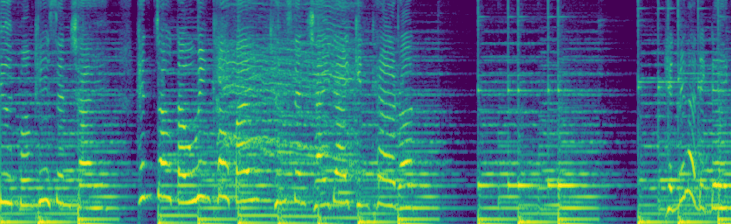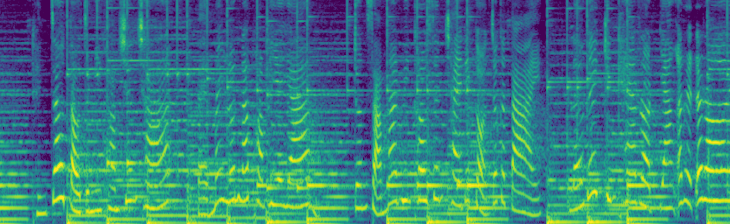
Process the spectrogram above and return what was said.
ยืนมองที่เส้นชัย เห็นเจ้าเต่าวิ่งเข้าไป ถึงเส้นชัยได้กินแครอทเห็นไหมล่ะเด็กๆ ถึงเจ้าเต่าจะมีความเชื่องช้า แต่ไม่ลดละความพยายาม จนสามารถวิ่งเข้าเส้นชัยได้ก่อนเจ้ากระต่าย แล้วได้กินแครอทอย่างอร่อยอร่อย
